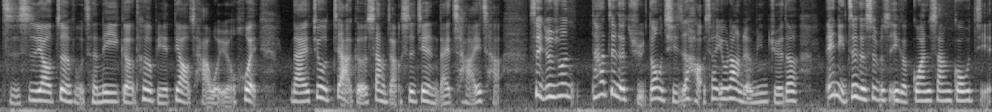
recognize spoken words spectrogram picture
只是要政府成立一个特别调查委员会来就价格上涨事件来查一查？所以就是说，他这个举动其实好像又让人民觉得，诶，你这个是不是一个官商勾结？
